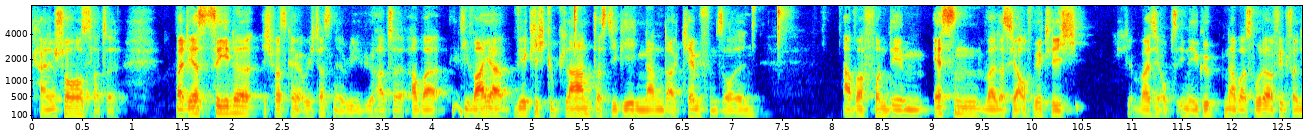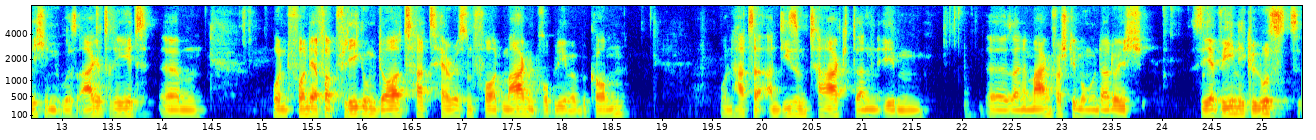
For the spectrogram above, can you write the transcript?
keine Chance hatte bei der Szene, ich weiß gar nicht, ob ich das in der Review hatte, aber die war ja wirklich geplant, dass die gegeneinander kämpfen sollen. Aber von dem Essen, weil das ja auch wirklich, ich weiß nicht, ob es in Ägypten, aber es wurde auf jeden Fall nicht in den USA gedreht. Ähm, und von der Verpflegung dort hat Harrison Ford Magenprobleme bekommen und hatte an diesem Tag dann eben äh, seine Magenverstimmung und dadurch sehr wenig Lust,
